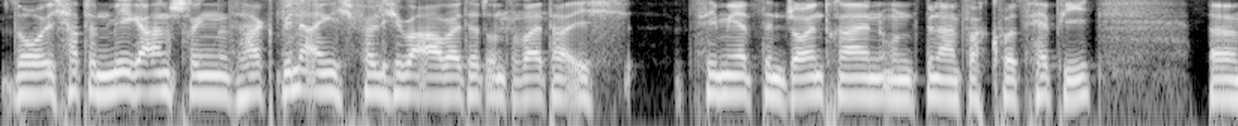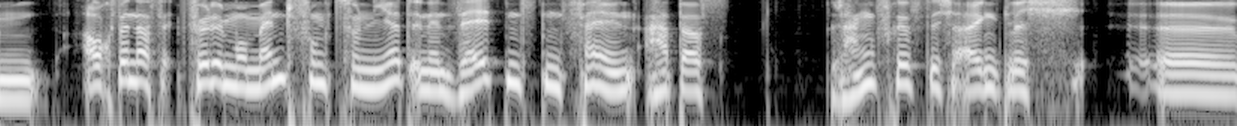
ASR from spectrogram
so, ich hatte einen mega anstrengenden Tag, bin eigentlich völlig überarbeitet und so weiter. Ich ziehe mir jetzt den Joint rein und bin einfach kurz happy. Ähm, auch wenn das für den Moment funktioniert, in den seltensten Fällen hat das langfristig eigentlich äh,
